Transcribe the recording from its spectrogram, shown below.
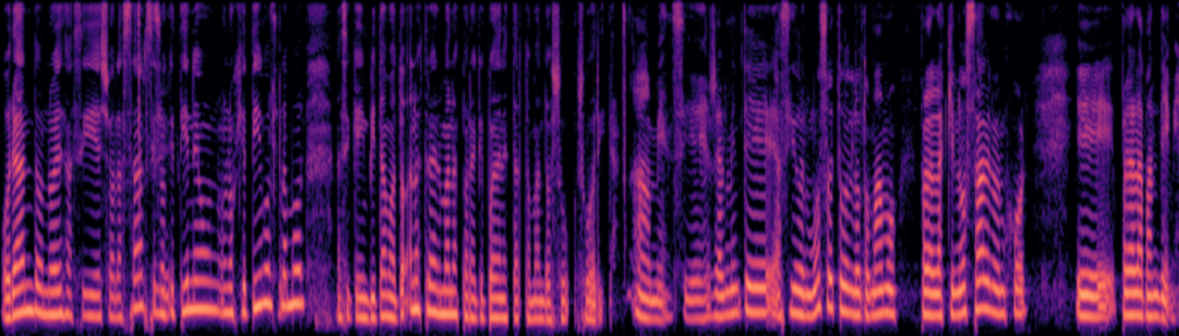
orando, no es así hecho al azar, sino que tiene un, un objetivo el clamor, así que invitamos a todas nuestras hermanas para que puedan estar tomando su ahorita. Amén. Sí, realmente ha sido hermoso. Esto lo tomamos para las que no saben, a lo mejor, eh, para la pandemia.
